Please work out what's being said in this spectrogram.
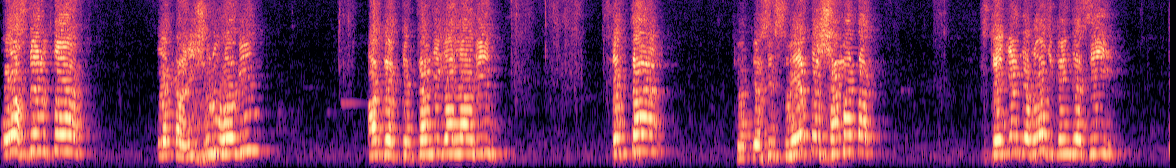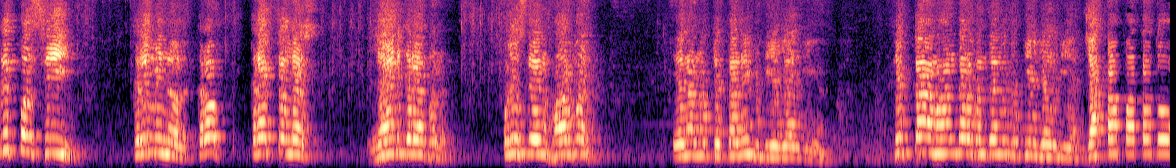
ਉਸ ਦਿਨ ਤੋਂ ਇਹ ਕਹਾਣੀ ਸ਼ੁਰੂ ਹੋ ਗਈ। ਅੱਗੇ ਟਿਕਟਾਂ ਦੀ ਗੱਲ ਆ ਗਈ। ਟਿਕਟਾਂ ਕਿਉਂਕਿ ਅਸੀਂ ਸਵੇਰ ਤੋਂ ਸ਼ਾਮ ਤੱਕ ਸਟੇਜਾਂ ਤੇ ਰੋਜ਼ ਕਹਿੰਦੇ ਸੀ triple C criminal corrupt characterless land grabber police ਦੇ ਇਨਫਾਰਮਰ ਇਹਨਾਂ ਨੂੰ ਟਿਕਟਾਂ ਨਹੀਂ ਦਿੱਤੀਆਂ ਜਾਣਗੀਆਂ। ਟਿਕਟਾਂ ਇਮਾਨਦਾਰ ਬੰਦਿਆਂ ਨੂੰ ਦਿੱਤੀਆਂ ਜਾਣਗੀਆਂ। ਜਾਤਾਂ ਪਾਤਾਂ ਤੋਂ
